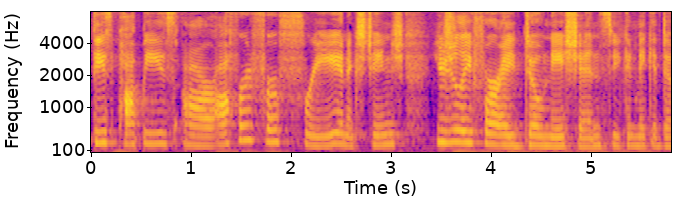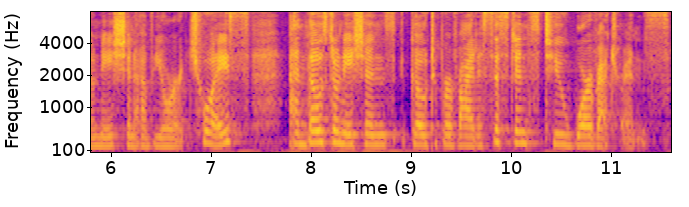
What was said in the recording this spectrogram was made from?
These poppies are offered for free in exchange, usually for a donation. So you can make a donation of your choice, and those donations go to provide assistance to war veterans.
